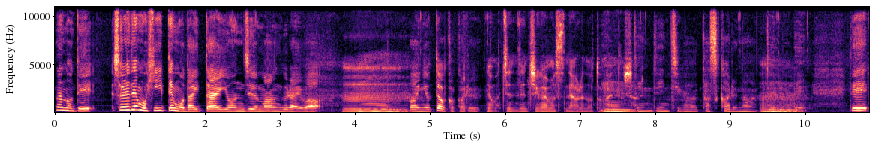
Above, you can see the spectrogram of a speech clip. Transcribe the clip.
なのでそれでも引いてもだいたい40万ぐらいはうん。場合によってはかかる。でも全然違いますねあるのとないとじゃ、全然違う。助かるなっていうので、で、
